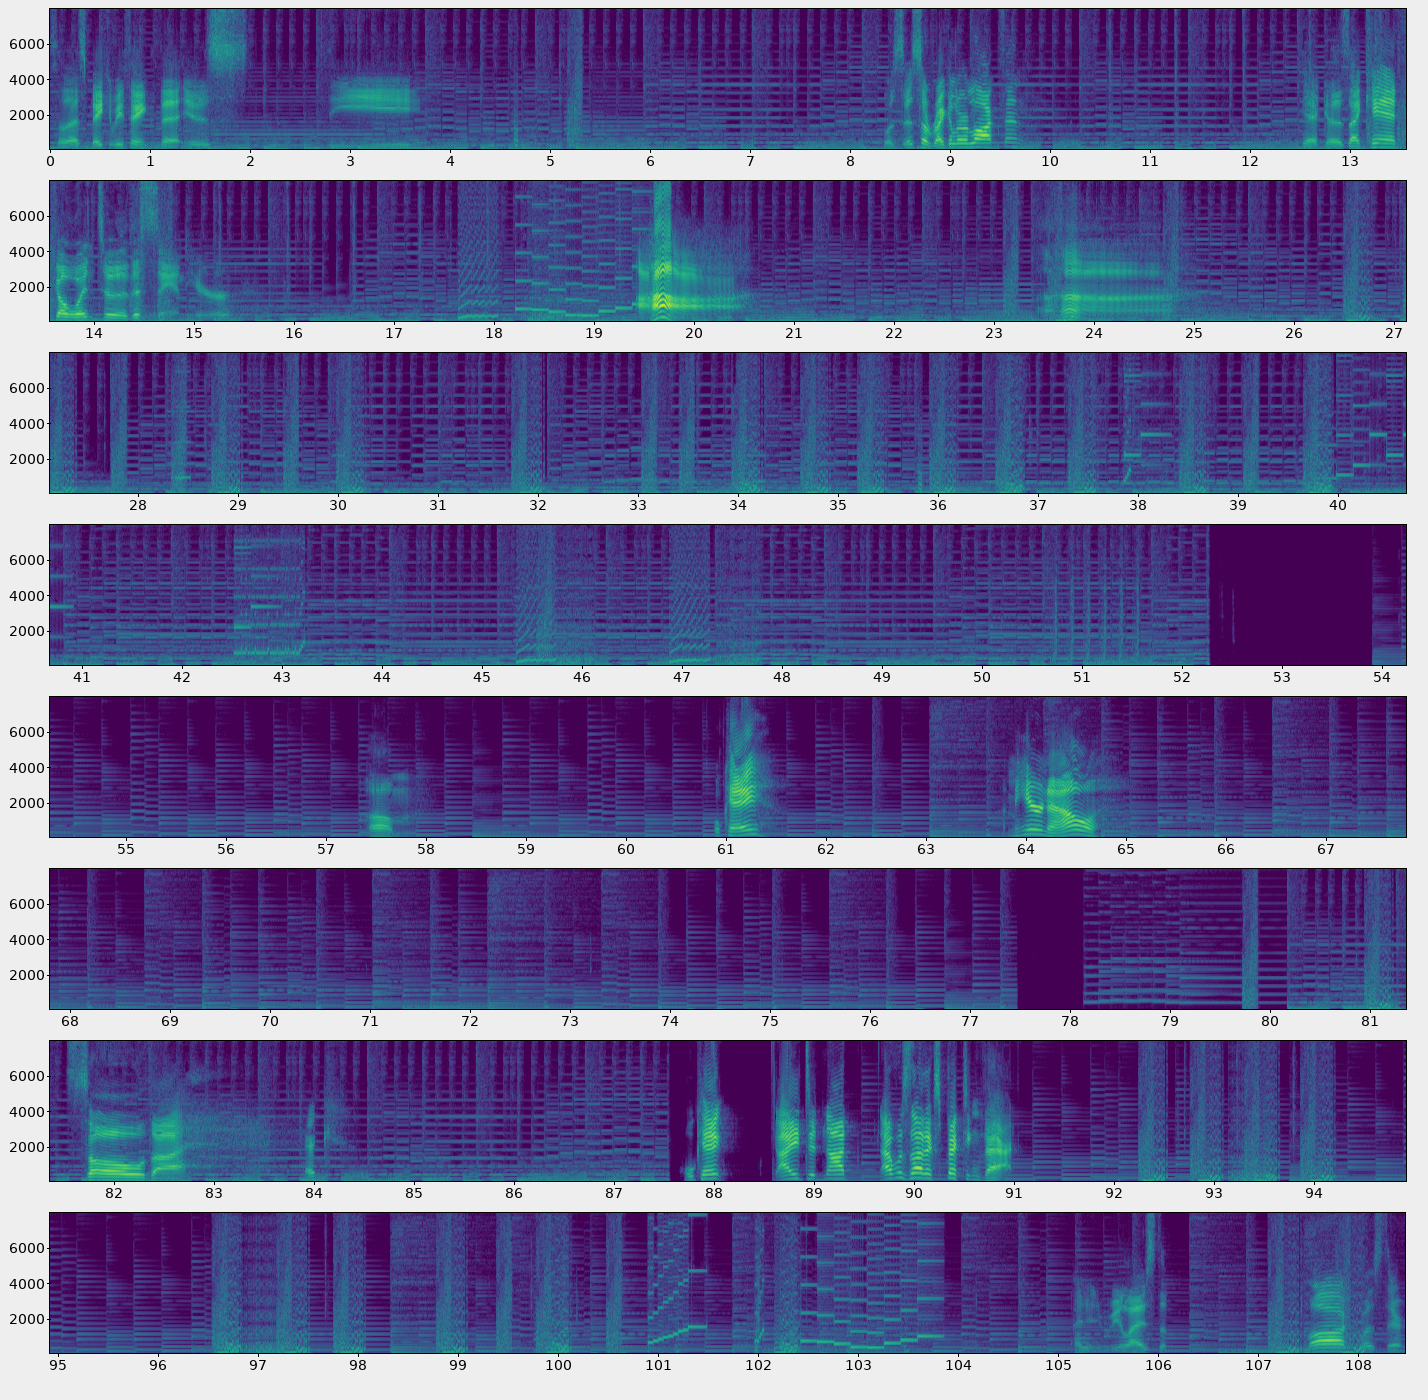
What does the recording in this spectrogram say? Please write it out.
So that's making me think that is the... Was this a regular lock then? Yeah, because I can't go into this sand here. Aha! Aha! Um. Okay. I'm here now. So the heck? Okay. I did not... I was not expecting that. I didn't realize the block was there.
